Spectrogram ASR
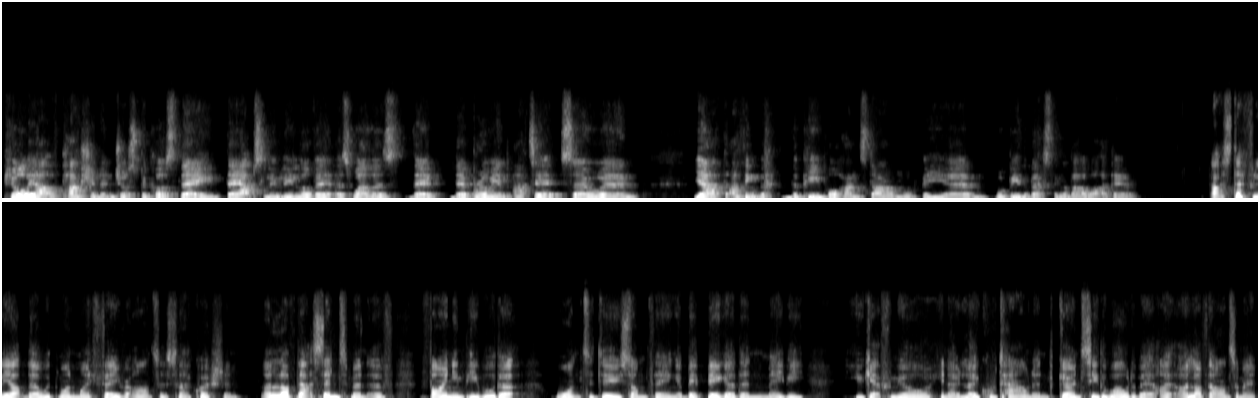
purely out of passion and just because they they absolutely love it as well as they're they're brilliant at it so um yeah i think the, the people hands down would be um would be the best thing about what i do that's definitely up there with one of my favorite answers to that question. I love that sentiment of finding people that want to do something a bit bigger than maybe you get from your, you know, local town and go and see the world a bit. I, I love that answer, mate.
